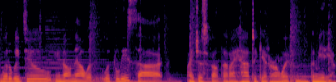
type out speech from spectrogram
what do we do, you know, now with, with Lisa. I just felt that I had to get her away from the media.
